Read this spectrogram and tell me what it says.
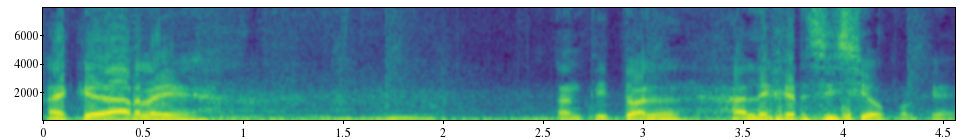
hay que darle tantito al, al ejercicio porque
